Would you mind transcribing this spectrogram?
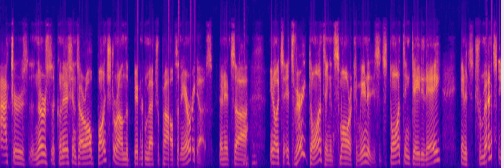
doctors, the nurses, the clinicians are all bunched around the bigger metropolitan areas, and it's uh, mm-hmm. you know, it's it's very daunting in smaller communities. It's daunting day to day, and it's tremendously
